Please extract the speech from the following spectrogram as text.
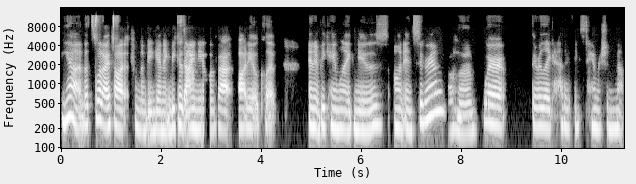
Yeah, that's what I thought from the beginning because yeah. I knew of that audio clip and it became like news on Instagram uh-huh. where they were like, Heather thinks Tamra should not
